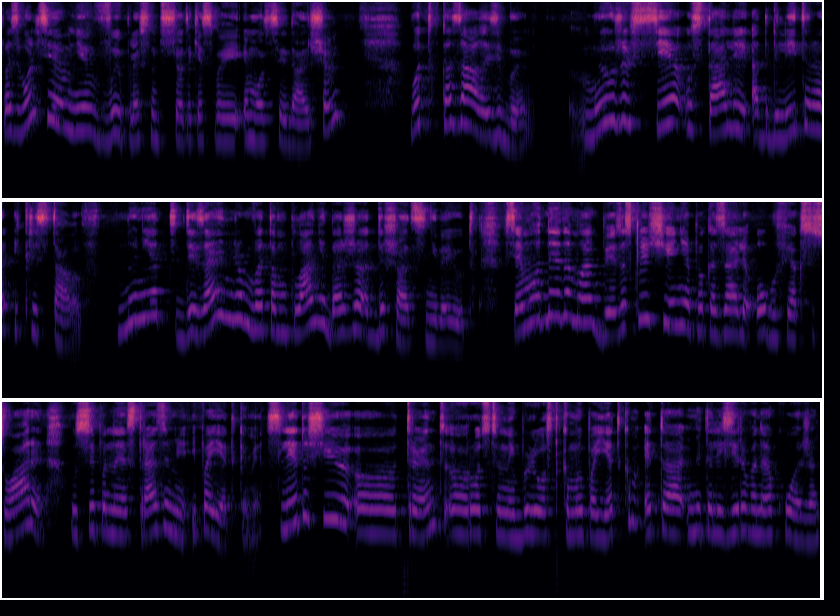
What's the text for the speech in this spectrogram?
Позвольте мне выплеснуть все-таки свои эмоции дальше. Вот казалось бы, мы уже все устали от глиттера и кристаллов. Но нет, дизайнерам в этом плане даже отдышаться не дают. Все модные дома без исключения показали обувь и аксессуары, усыпанные стразами и пайетками. Следующий э, тренд, э, родственный блесткам и пайеткам, это металлизированная кожа.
